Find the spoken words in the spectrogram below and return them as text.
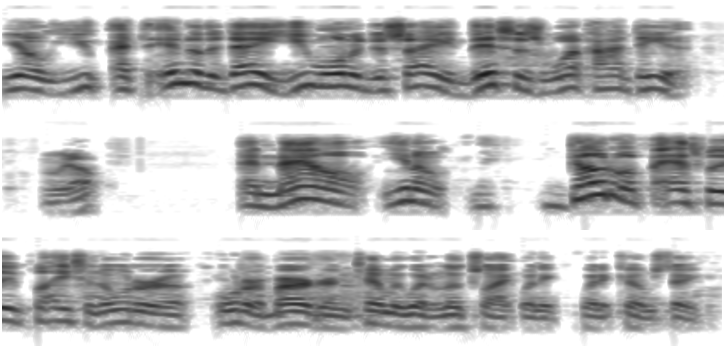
You know, you at the end of the day, you wanted to say, "This is what I did." Yep. And now, you know, go to a fast food place and order a order a burger and tell me what it looks like when it when it comes to you.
